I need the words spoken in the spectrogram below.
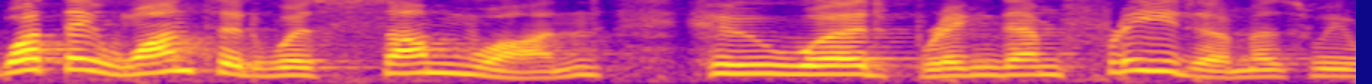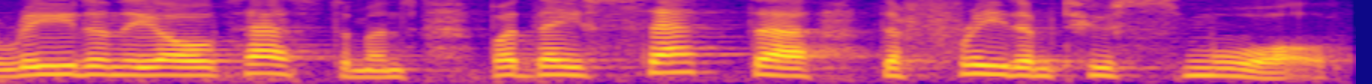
What they wanted was someone who would bring them freedom, as we read in the Old Testament, but they set the, the freedom too small.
